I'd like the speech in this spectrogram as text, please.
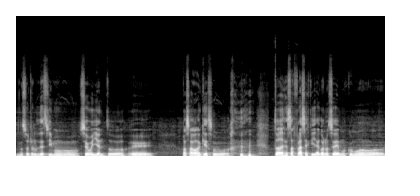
nosotros decimos cebollentos, eh, pasados a queso, todas esas frases que ya conocemos como...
